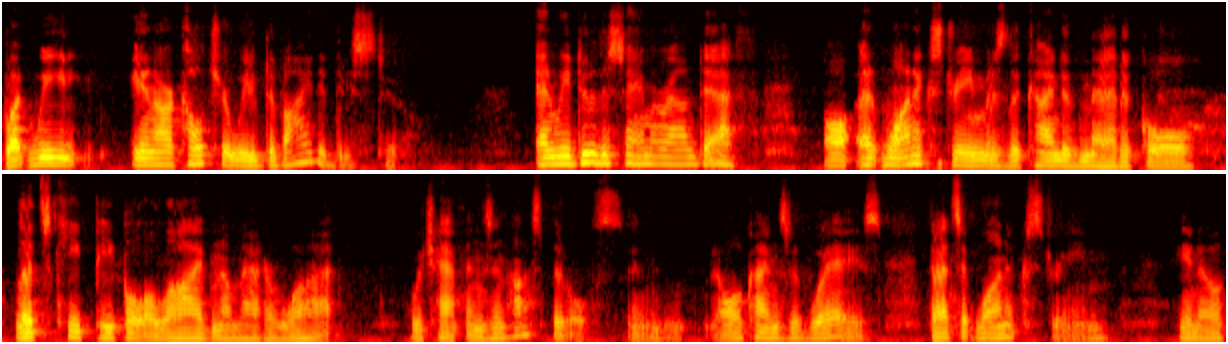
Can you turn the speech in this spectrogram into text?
But we, in our culture, we've divided these two. And we do the same around death. At one extreme is the kind of medical, let's keep people alive no matter what, which happens in hospitals in all kinds of ways. That's at one extreme, you know.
